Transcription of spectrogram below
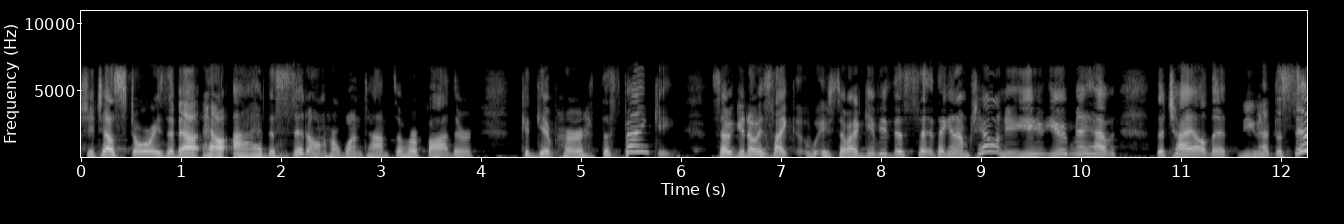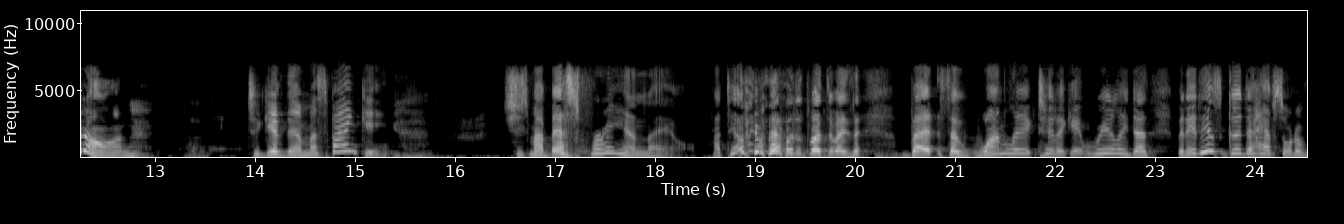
She tells stories about how I had to sit on her one time so her father could give her the spanking. So you know, it's like so I give you this thing, and I'm telling you, you you may have the child that you have to sit on to give them a spanking. She's my best friend now. I tell people that was supposed to say. But so one lick, two lick, it really does. But it is good to have sort of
